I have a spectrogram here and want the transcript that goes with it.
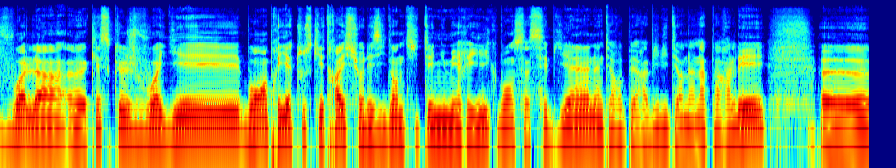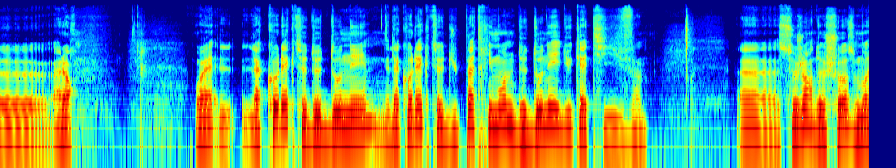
Voilà, qu'est-ce que je voyais? Bon, après, il y a tout ce qui est travail sur les identités numériques. Bon, ça, c'est bien. L'interopérabilité, on en a parlé. Alors, ouais, la collecte de données, la collecte du patrimoine de données éducatives. Euh, ce genre de choses, moi,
